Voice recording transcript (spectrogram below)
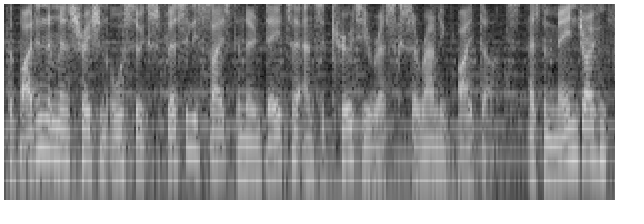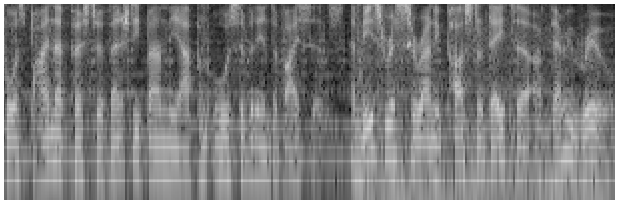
The Biden administration also explicitly cites the known data and security risks surrounding ByteDance as the main driving force behind their push to eventually ban the app on all civilian devices. And these risks surrounding personal data are very real.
